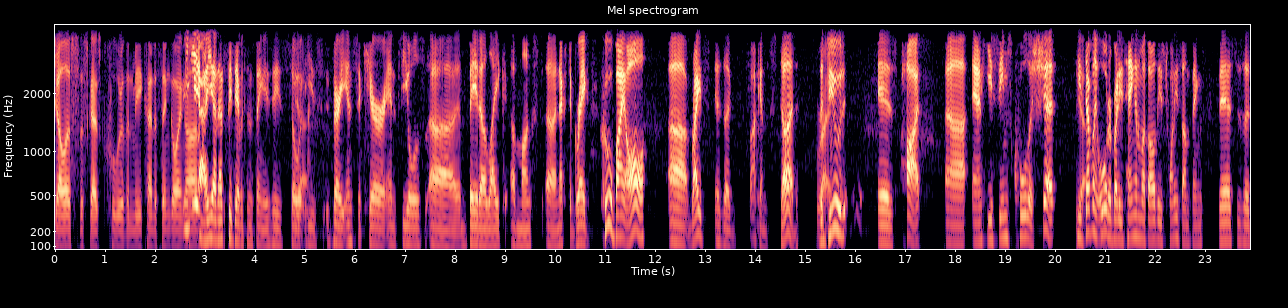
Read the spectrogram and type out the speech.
jealous, this guy's cooler than me kind of thing going on. Yeah, yeah, that's Pete Davidson's thing. He's he's so Yeah. he's very insecure and feels uh beta like amongst uh next to Greg, who by all uh rights is a fucking stud. The dude is hot, uh, and he seems cool as shit. He's Yeah. definitely older, but he's hanging with all these twenty somethings. This is a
